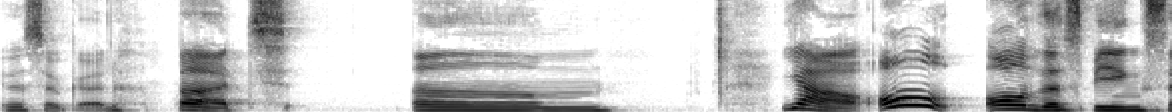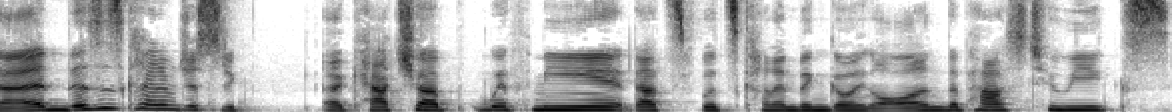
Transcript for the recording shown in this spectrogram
it was so good but um yeah all all of this being said this is kind of just a a catch up with me. That's what's kind of been going on the past two weeks.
